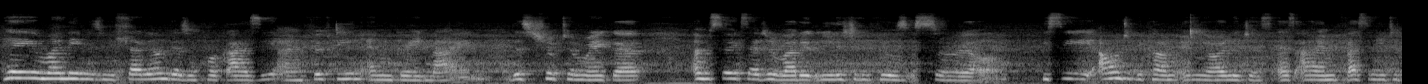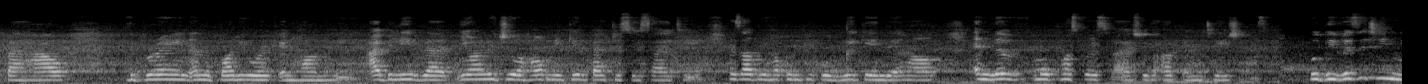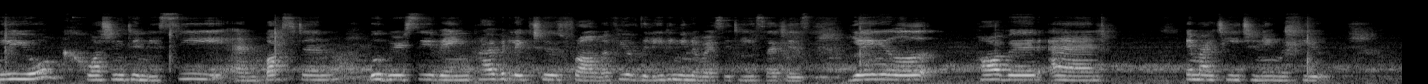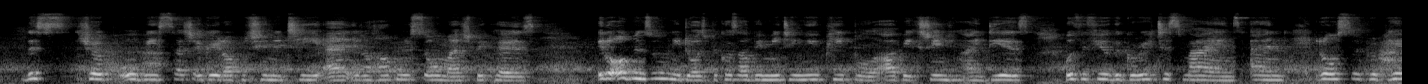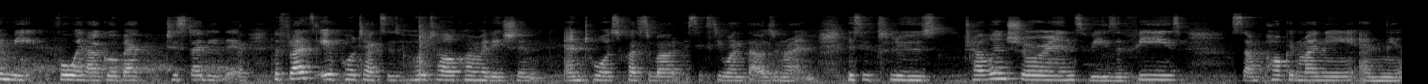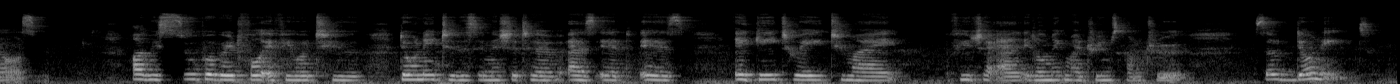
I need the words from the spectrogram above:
Hey, my name is Mihlalion Gezofokazi. I'm 15 and in grade 9. This trip to America, I'm so excited about it. It literally feels surreal. You see, I want to become a neurologist as I am fascinated by how the brain and the body work in harmony. I believe that neurology will help me give back to society as I'll be helping people regain their health and live more prosperous lives without limitations. We'll be visiting New York, Washington DC, and Boston. We'll be receiving private lectures from a few of the leading universities such as Yale, Harvard, and MIT to name a few. This trip will be such a great opportunity and it'll help me so much because it'll open so many doors because I'll be meeting new people, I'll be exchanging ideas with a few of the greatest minds, and it'll also prepare me for when I go back to study there. The flights, airport taxes, hotel accommodation, and tours cost about 61,000 Rand. This includes travel insurance, visa fees, some pocket money, and meals. I'll be super grateful if you were to donate to this initiative as it is a gateway to my future and it'll make my dreams come true. So donate.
